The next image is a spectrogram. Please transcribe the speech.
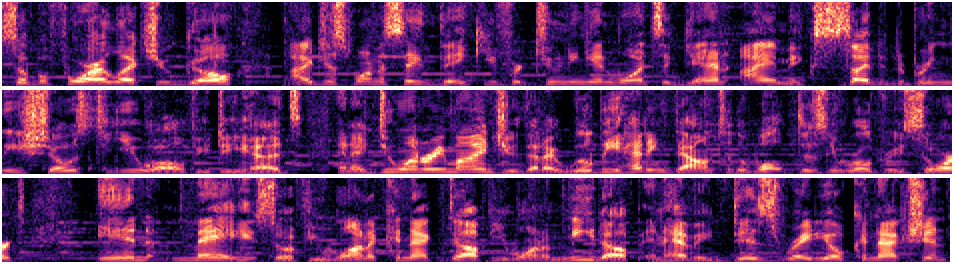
So before I let you go, I just want to say thank you for tuning in once again. I am excited to bring these shows to you, all of you D heads. And I do want to remind you that I will be heading down to the Walt Disney World Resort in May. So if you want to connect up, you want to meet up and have a Diz Radio connection,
